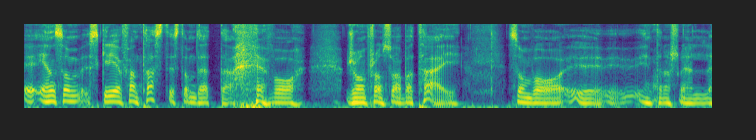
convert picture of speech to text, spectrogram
Eh, en som skrev fantastiskt om detta var Jean-François Bataille som var eh, internationell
